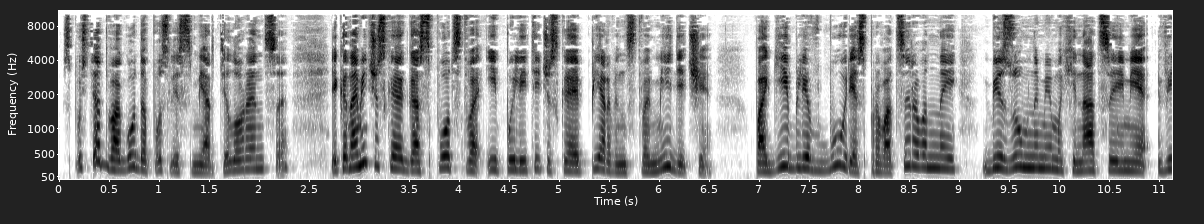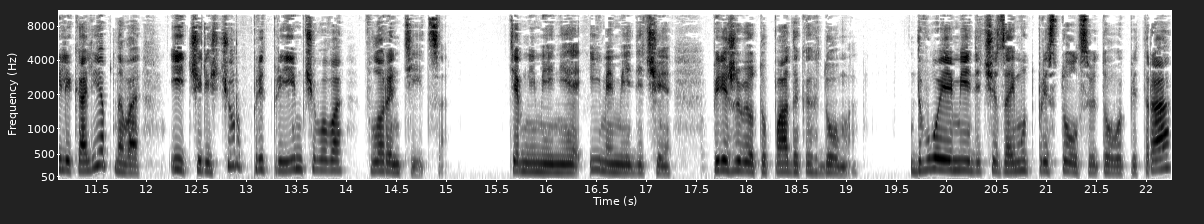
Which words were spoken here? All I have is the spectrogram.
Спустя два года после смерти Лоренцо экономическое господство и политическое первенство Медичи погибли в буре, спровоцированной безумными махинациями великолепного и чересчур предприимчивого флорентийца. Тем не менее, имя Медичи переживет упадок их дома – Двое Медичи займут престол святого Петра,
